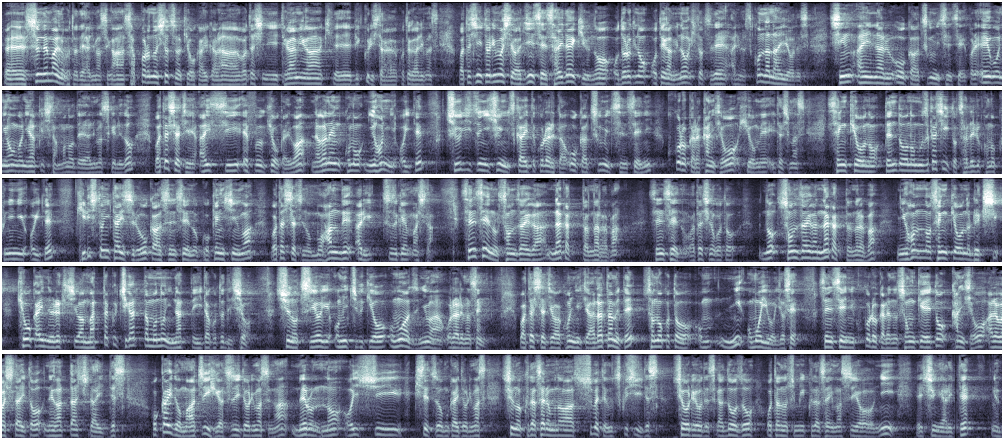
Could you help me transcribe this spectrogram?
えー、数年前のことでありますが札幌の一つの教会から私に手紙が来てびっくりしたことがあります。私にとりましては人生最大級の驚きのお手紙の一つであります。こんな内容です。親愛なる大川嗣道先生。これ英語日本語に訳したものでありますけれど私たち ICF 教会は長年この日本において忠実に主に仕えてこられた大川嗣道先生に心から感謝を表明いたします。宣教の伝道の難しいとされるこの国において、キリストに対する大川先生のご献身は私たちの模範であり続けました。先生の存在がなかったならば、先生の私のことの存在がなかったならば、日本の宣教の歴史、教会の歴史は全く違ったものになっていたことでしょう。主の強いお導きを思わずにはおられません。私たちは今日改めてそのことに思いを寄せ、先生に心からの尊敬と感謝を表したいと願った次第です。北海道も暑い日が続いておりますが、メロンの美味しい季節を迎えております。主のくださるものはすべて美しいです。少量ですが、どうぞお楽しみくださいますように、主にありて、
